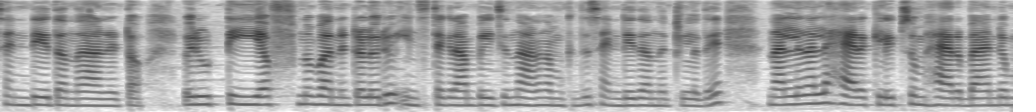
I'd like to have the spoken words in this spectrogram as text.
സെൻഡ് ചെയ്ത് തന്നതാണ് കേട്ടോ ഒരു ടി എഫ് എന്ന് പറഞ്ഞിട്ടുള്ളൊരു ഇൻസ്റ്റാഗ്രാം പേജിൽ നിന്നാണ് നമുക്കിത് സെൻഡ് ചെയ്ത് തന്നിട്ടുള്ളത്. നല്ല നല്ല ഹെയർ ക്ലിപ്സും ഹെയർ ബാൻഡും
